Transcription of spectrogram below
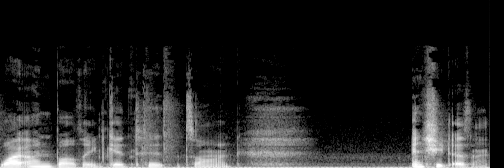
why unbothered gets hits on. And she doesn't.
